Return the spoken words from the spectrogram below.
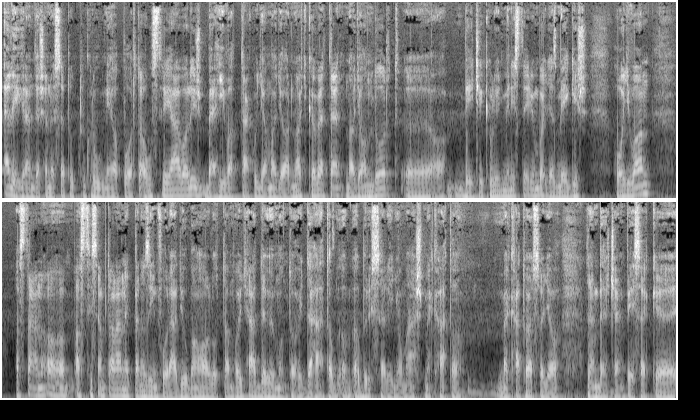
elég rendesen össze tudtuk rúgni a port Ausztriával is, behívatták ugye a magyar nagykövetet, Nagy Andort a Bécsi külügyminisztériumba, hogy ez mégis hogy van. Aztán a, azt hiszem talán éppen az Inforádióban hallottam, hogy hát de ő mondta, hogy de hát a, a, a brüsszeli nyomás, meg hát a meg hát az, hogy a, az embercsempészek eh,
